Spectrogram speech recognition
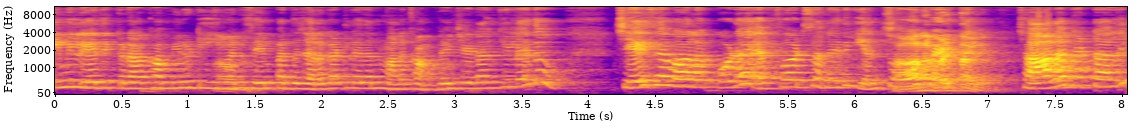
ఏమీ లేదు ఇక్కడ. కమ్యూనిటీ ఈవెంట్స్ ఏం పెద్ద జరగట్లేదని మనం కంప్లైంట్ చేయడానికి లేదు. చేసే వాళ్ళకు కూడా ఎఫర్ట్స్ అనేది ఎంతో పెట్టాలి. చాలా పెట్టాలి.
